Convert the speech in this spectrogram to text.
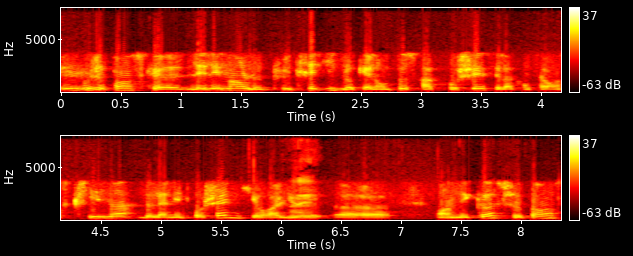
je pense que l'élément le plus crédible auquel on peut se rapprocher, c'est la conférence climat de l'année prochaine qui aura lieu euh, en Écosse, je pense,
